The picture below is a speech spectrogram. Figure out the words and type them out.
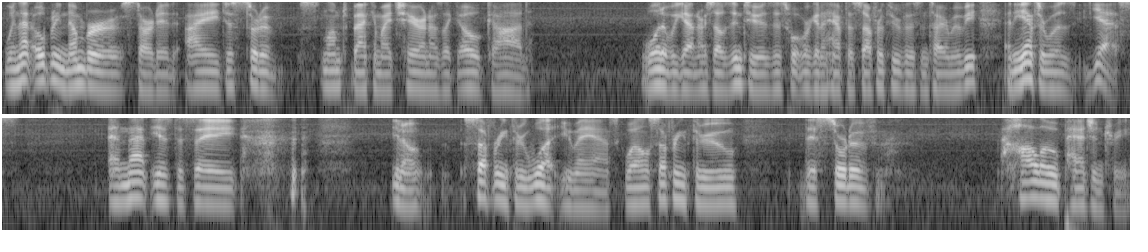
when that opening number started, I just sort of slumped back in my chair and I was like, "Oh God, what have we gotten ourselves into? Is this what we're going to have to suffer through for this entire movie?" And the answer was yes. And that is to say, you know, suffering through what, you may ask? Well, suffering through this sort of hollow pageantry.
